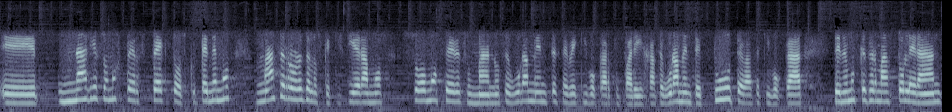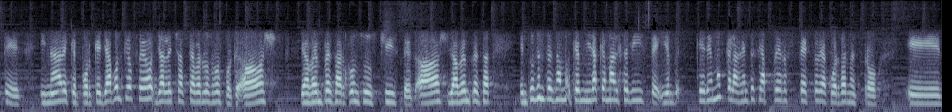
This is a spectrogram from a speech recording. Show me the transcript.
eh, nadie somos perfectos. Tenemos más errores de los que quisiéramos somos seres humanos, seguramente se va a equivocar tu pareja, seguramente tú te vas a equivocar, tenemos que ser más tolerantes y nada de que porque ya volteó feo, ya le echaste a ver los ojos porque, ¡ay! ya va a empezar con sus chistes, ¡ay! ya va a empezar. Entonces empezamos, que mira qué mal se viste y queremos que la gente sea perfecto de acuerdo a nuestro eh,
